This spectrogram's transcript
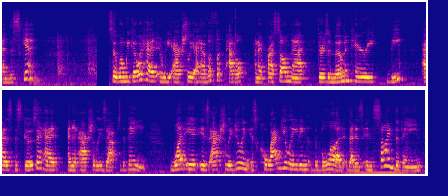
and the skin. So when we go ahead and we actually, I have a foot pedal and I press on that, there's a momentary beep as this goes ahead and it actually zaps the vein. What it is actually doing is coagulating the blood that is inside the vein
